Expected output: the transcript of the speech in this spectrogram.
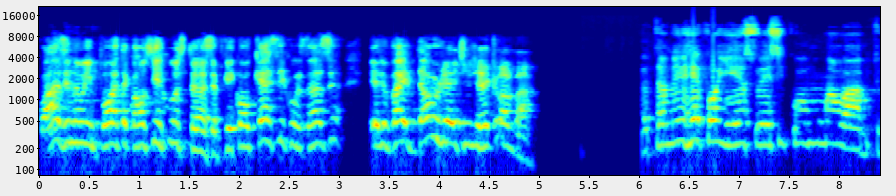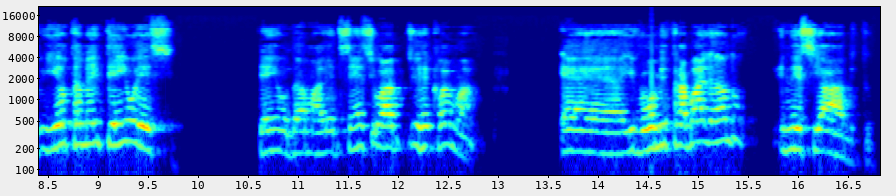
Quase não importa qual circunstância, porque qualquer circunstância ele vai dar um jeitinho de reclamar. Eu também reconheço esse como um mau hábito. E eu também tenho esse. Tenho da maledicência e o hábito de reclamar. É, e vou me trabalhando nesse hábito.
